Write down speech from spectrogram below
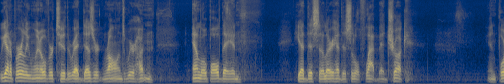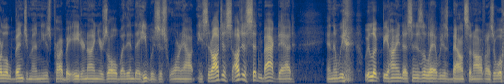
we got up early and went over to the Red Desert in Rawlins. We were hunting antelope all day, and he had this. Uh, Larry had this little flatbed truck. And poor little Benjamin, he was probably eight or nine years old. By the end of the day, he was just worn out. He said, "I'll just, I'll just sit in back, Dad." And then we we looked behind us, and his little head was just bouncing off. I said, "Well,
